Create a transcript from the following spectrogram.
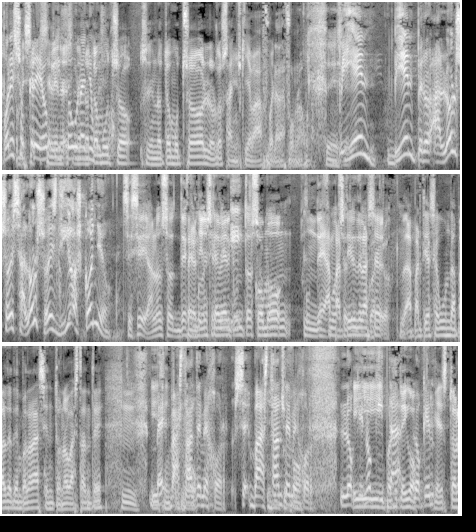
Por eso Hombre, se- creo se, que le, hizo se un le año notó muy mucho, se le notó mucho los dos años que llevaba fuera de la Fórmula 1. Sí, sí. Bien, bien, pero Alonso es Alonso, es Dios, coño. Sí, sí, Alonso décimo Pero tienes que 80 ver puntos cómo un eh, a décimo partir de la se- 74. a partir de la segunda parte de temporada se entonó bastante y Me- se enchufó. bastante mejor, se- y se bastante enchufó. mejor. Lo que y no por quita, eso te digo lo que, que es toda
